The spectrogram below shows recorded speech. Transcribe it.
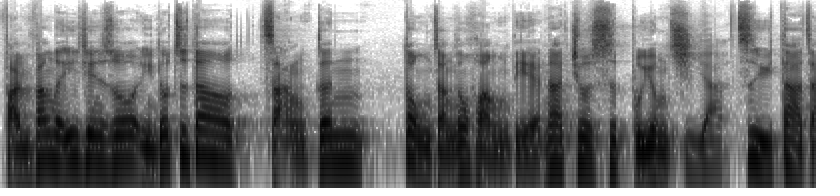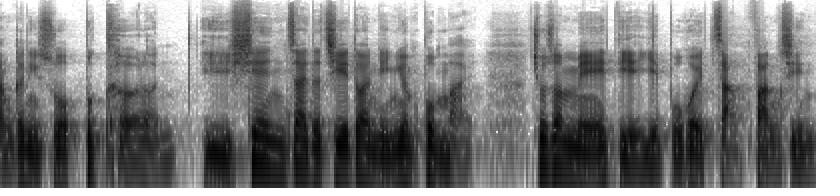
反方的意见说：“你都知道涨跟动涨跟缓跌，那就是不用急啊。至于大涨，跟你说不可能。以现在的阶段，宁愿不买，就算没跌也不会涨，放心。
